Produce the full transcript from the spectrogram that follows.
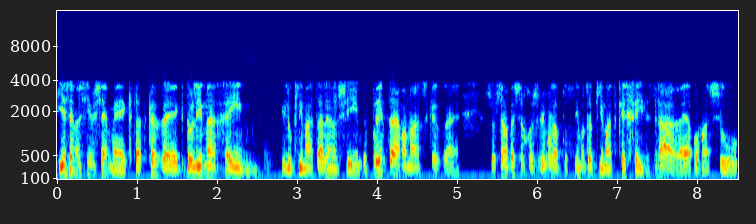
יש אנשים שהם אה, קצת כזה גדולים מהחיים, כאילו כמעט על אנושיים, ופרינס היה ממש כזה, אני חושב שהרבה שחושבים עליו תופסים אותו כמעט כחייזר, היה בו משהו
